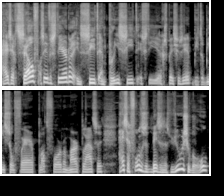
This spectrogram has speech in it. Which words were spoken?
hij zegt zelf als investeerder, in seed en pre-seed is hij gespecialiseerd. B2B software, platformen, marktplaatsen. Hij zegt voor ons is het business as usual.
